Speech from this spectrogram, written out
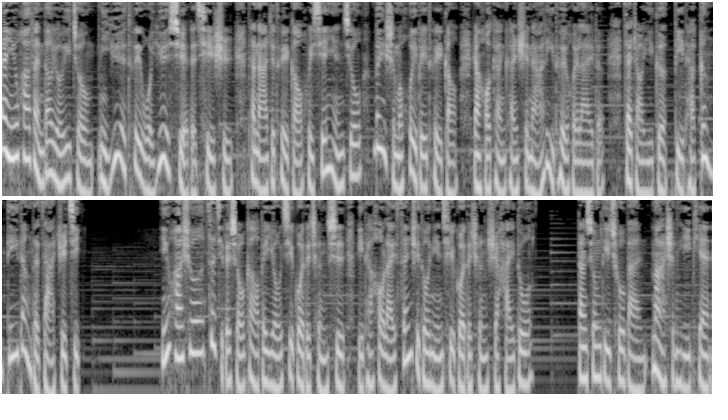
但余华反倒有一种你越退我越雪的气势，他拿着退稿会先研究为什么会被退稿，然后看看是哪里退回来的，再找一个比他更低档的杂志寄。余华说自己的手稿被邮寄过的城市，比他后来三十多年去过的城市还多。当兄弟出版骂声一片，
